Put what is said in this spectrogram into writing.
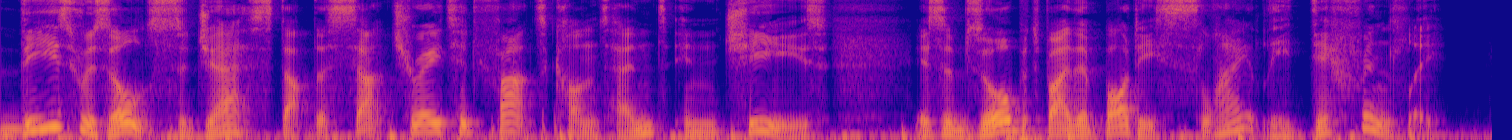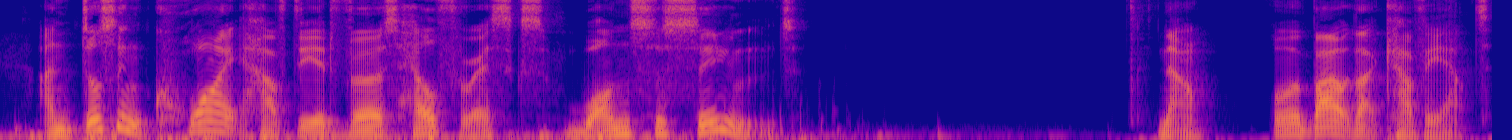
These results suggest that the saturated fat content in cheese is absorbed by the body slightly differently and doesn't quite have the adverse health risks once assumed. Now, about that caveat.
